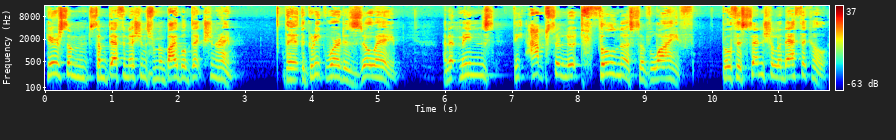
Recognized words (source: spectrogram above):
Here's some, some definitions from a Bible dictionary. The, the Greek word is zoe, and it means the absolute fullness of life, both essential and ethical,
